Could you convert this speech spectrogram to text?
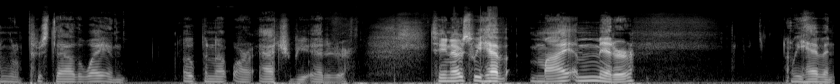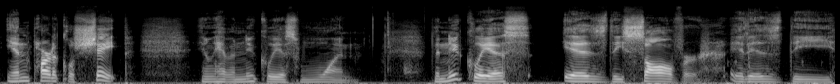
I'm going to push that out of the way and open up our attribute editor. So you notice we have my emitter, we have an N particle shape, and we have a nucleus 1. The nucleus is the solver. It is the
